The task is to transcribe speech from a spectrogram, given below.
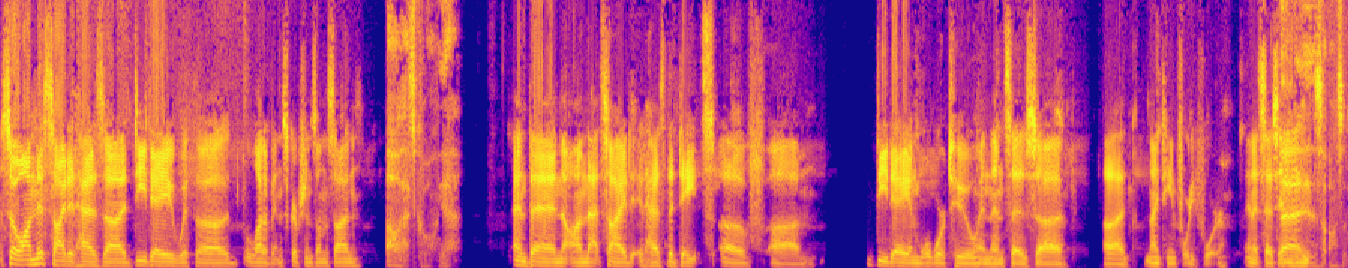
so on this side, it has uh, D Day with uh, a lot of inscriptions on the side. Oh, that's cool. Yeah. And then on that side, it has the dates of um, D Day and World War II, and then says 1944, uh, and it says that in, is awesome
